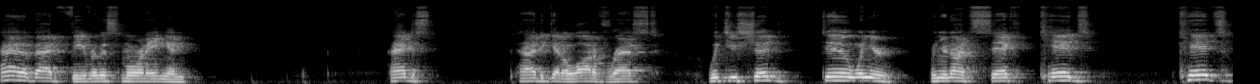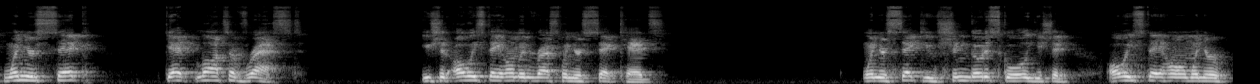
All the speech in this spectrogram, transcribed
I had a bad fever this morning, and I had to had to get a lot of rest, which you should do when you're when you're not sick. Kids, kids, when you're sick, get lots of rest. You should always stay home and rest when you're sick, kids. When you're sick, you shouldn't go to school. You should always stay home when you're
